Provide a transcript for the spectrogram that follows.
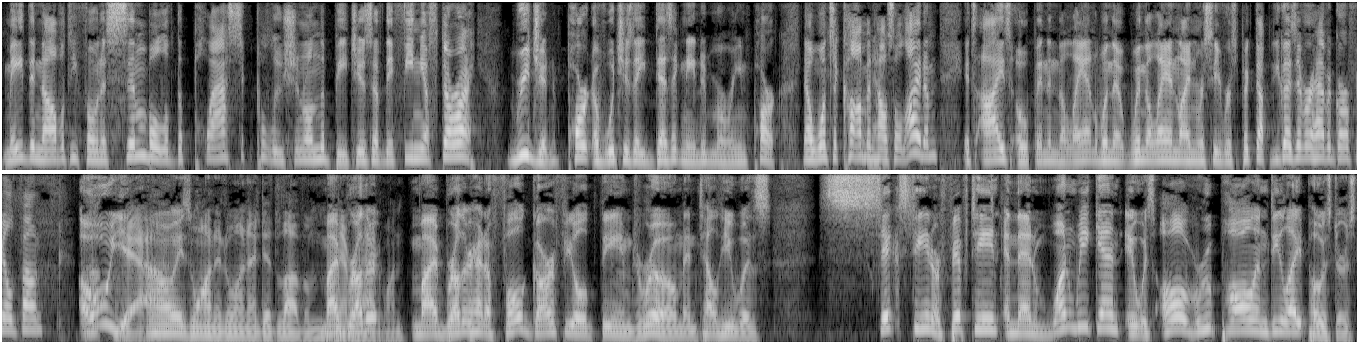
made the novelty phone a symbol of the plastic pollution on the beaches of the Finisterre region, part of which is a designated marine park. Now, once a common hmm. household item, its eyes open and the land when the when the landline receiver is picked up. You guys ever have a Garfield phone? Oh, uh, yeah. I always wanted one. I did love them. My Never brother, had one. my brother had a full Garfield themed room until he was 16 or 15 and then one weekend it was all RuPaul and Delight posters.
